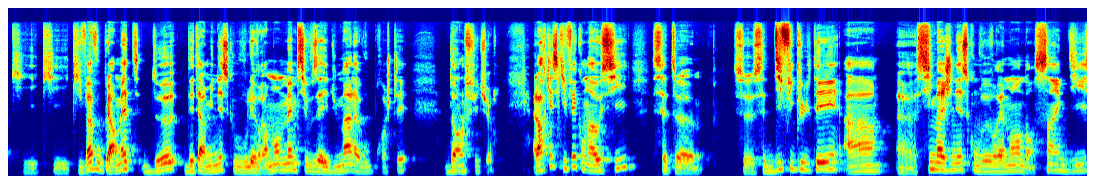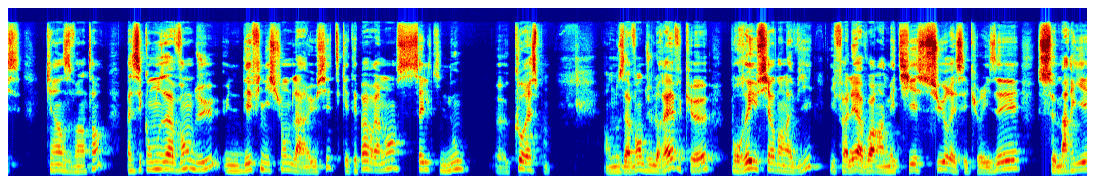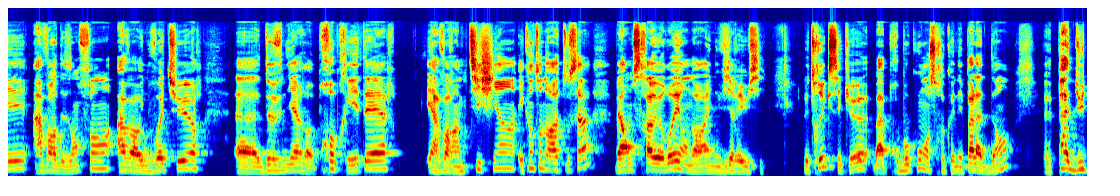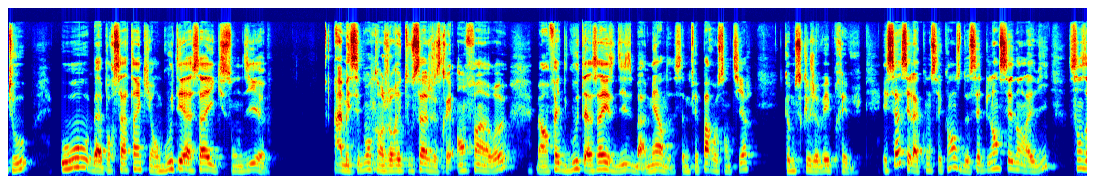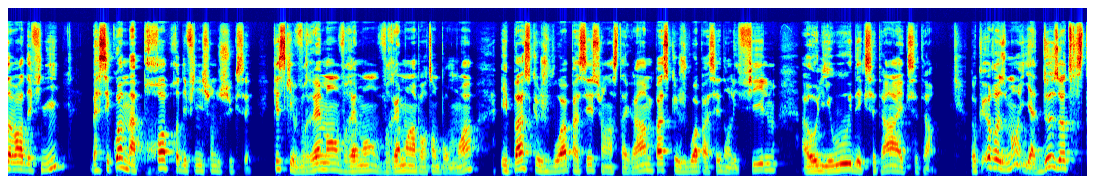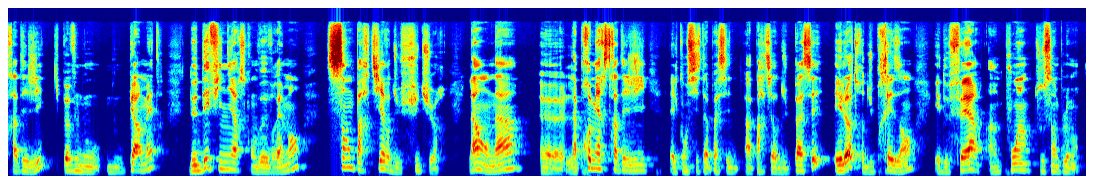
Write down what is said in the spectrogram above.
qui, qui, va vous permettre de déterminer ce que vous voulez vraiment, même si vous avez du mal à vous projeter dans le futur. Alors, qu'est-ce qui fait qu'on a aussi cette, cette difficulté à s'imaginer ce qu'on veut vraiment dans 5, 10, 15, 20 ans? Bah, C'est qu'on nous a vendu une définition de la réussite qui n'était pas vraiment celle qui nous euh, correspond. On nous a vendu le rêve que pour réussir dans la vie, il fallait avoir un métier sûr et sécurisé, se marier, avoir des enfants, avoir une voiture, euh, devenir propriétaire et avoir un petit chien. Et quand on aura tout ça, ben on sera heureux et on aura une vie réussie. Le truc, c'est que bah, pour beaucoup, on ne se reconnaît pas là-dedans, euh, pas du tout. Ou bah, pour certains qui ont goûté à ça et qui se sont dit, ah mais c'est bon quand j'aurai tout ça je serai enfin heureux. Bah en fait goûtent à ça et se disent bah merde ça me fait pas ressentir comme ce que j'avais prévu. Et ça c'est la conséquence de s'être lancé dans la vie sans avoir défini bah, c'est quoi ma propre définition du succès? Qu'est-ce qui est vraiment vraiment vraiment important pour moi? Et pas ce que je vois passer sur Instagram pas ce que je vois passer dans les films à Hollywood etc etc donc heureusement il y a deux autres stratégies qui peuvent nous, nous permettre de définir ce qu'on veut vraiment sans partir du futur. Là on a la première stratégie, elle consiste à passer à partir du passé et l'autre du présent et de faire un point tout simplement.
